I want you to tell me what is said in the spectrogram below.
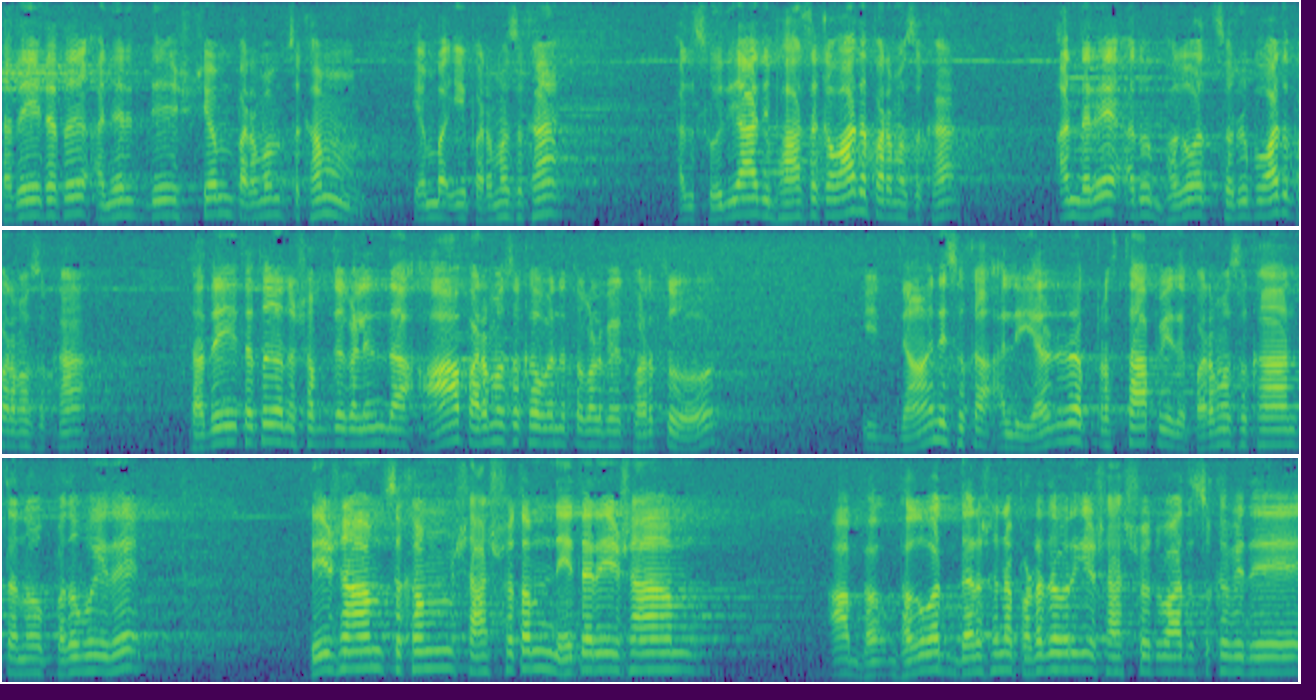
ತದೇತತ್ ಅನಿರ್ದೇಶ್ಯಂ ಪರಮಂ ಸುಖಂ. ಎಂಬ ಈ ಪರಮಸುಖ, ಅದು ಸೂರ್ಯಾದಿಭಾಸಕವಾದ ಪರಮಸುಖ, ಅಂದರೆ ಅದು ಭಗವತ್ ಸ್ವರೂಪವಾದ ಪರಮಸುಖ. ತದೇತತ್ ಅನ್ನೋ ಶಬ್ದಗಳಿಂದ ಆ ಪರಮಸುಖವನ್ನು ತಗೊಳ್ಬೇಕು ಹೊರತು, ಈ ಜ್ಞಾನಿ ಸುಖ, ಅಲ್ಲಿ ಎರಡರ ಪ್ರಸ್ತಾಪ ಇದೆ, ಪರಮಸುಖ ಅಂತನೋ ಪದವೂ ಇದೆ. ತೇಷಾಂ ಸುಖಂ ಶಾಶ್ವತಂ ನೇತರೇಷಾಂ. ಆ ಭಗವದ್ ದರ್ಶನ ಪಡೆದವರಿಗೆ ಶಾಶ್ವತವಾದ ಸುಖವಿದೆ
